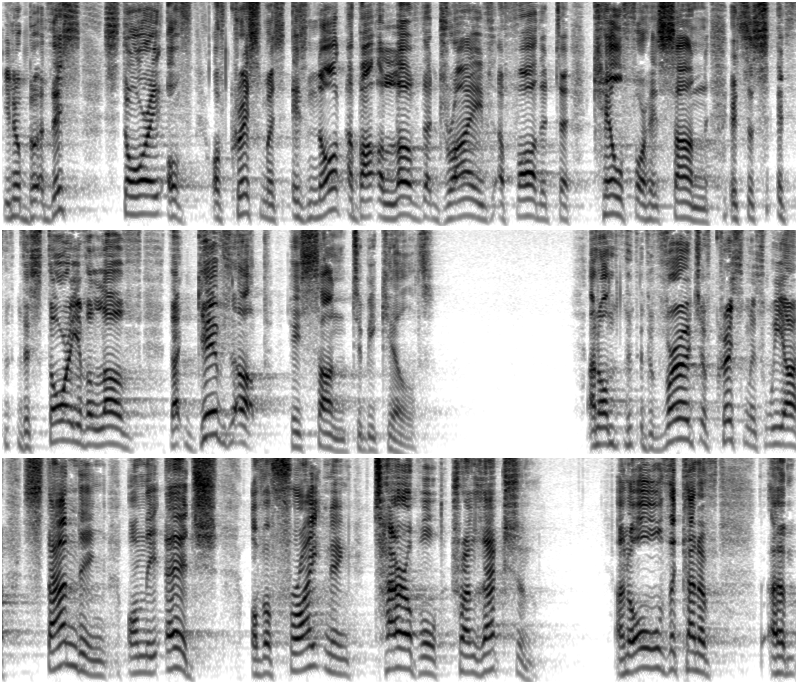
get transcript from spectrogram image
You know, but this story of, of Christmas is not about a love that drives a father to kill for his son. It's, a, it's the story of a love that gives up his son to be killed. And on the verge of Christmas, we are standing on the edge of a frightening, terrible transaction. And all the kind of um,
